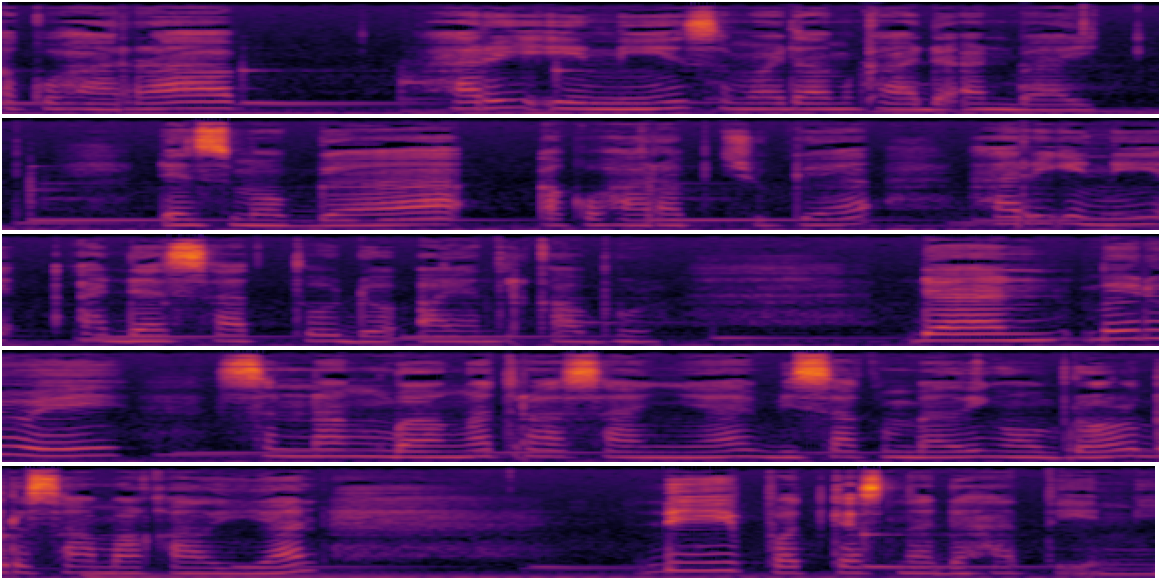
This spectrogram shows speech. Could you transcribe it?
Aku harap hari ini semua dalam keadaan baik. Dan semoga aku harap juga hari ini ada satu doa yang terkabul. Dan by the way, senang banget rasanya bisa kembali ngobrol bersama kalian di podcast Nada Hati ini.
